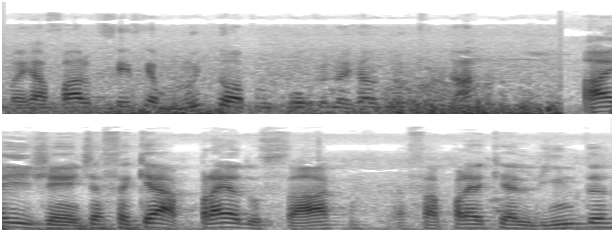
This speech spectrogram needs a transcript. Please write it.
Mas já falo pra vocês que é muito top um pouco que nós já andamos aqui, tá? Aí, gente, essa aqui é a Praia do Saco. Essa praia aqui é linda.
